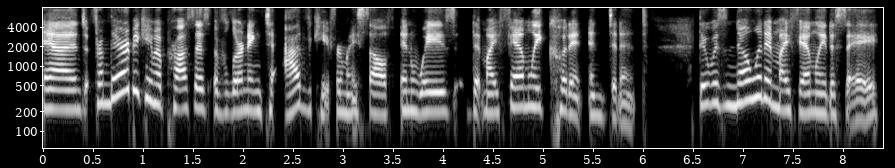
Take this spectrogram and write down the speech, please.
And from there, it became a process of learning to advocate for myself in ways that my family couldn't and didn't. There was no one in my family to say,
